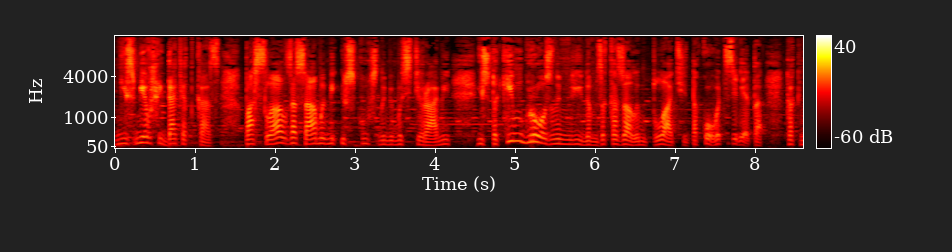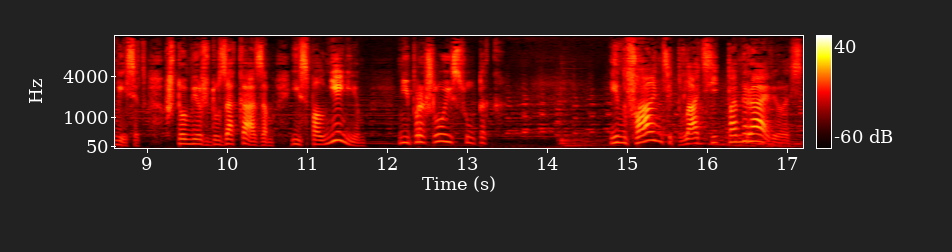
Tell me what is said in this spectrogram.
не смевший дать отказ, послал за самыми искусными мастерами и с таким грозным видом заказал им платье такого цвета, как месяц, что между заказом и исполнением не прошло и суток. Инфанте платье понравилось,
